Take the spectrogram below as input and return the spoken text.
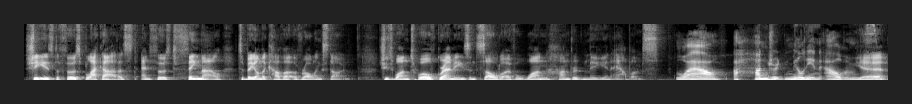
She is the first black artist and first female to be on the cover of Rolling Stone. She's won 12 Grammys and sold over 100 million albums. Wow. A hundred million albums. Yeah.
